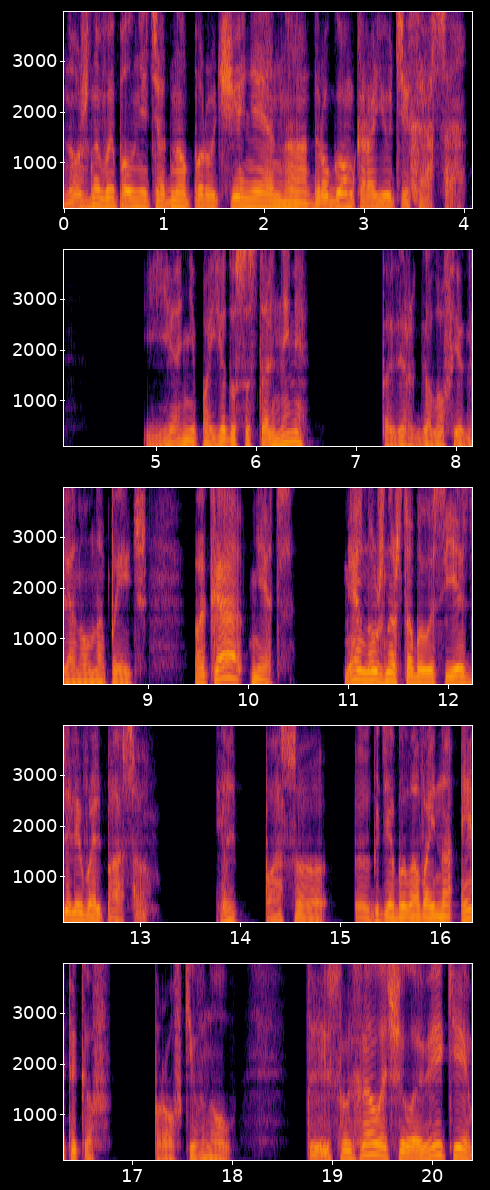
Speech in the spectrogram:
Нужно выполнить одно поручение на другом краю Техаса». «Я не поеду с остальными?» Поверх голов я глянул на Пейдж. «Пока нет. Мне нужно, чтобы вы съездили в Эль-Пасо». «Эль-Пасо? Э, где была война эпиков?» Проф кивнул. «Ты слыхал о человеке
